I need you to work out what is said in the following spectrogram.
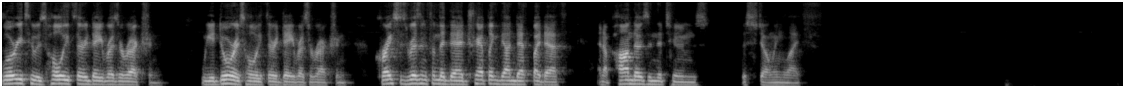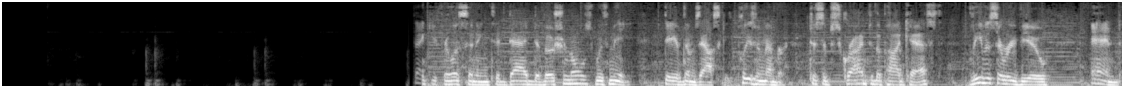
Glory to His holy third day resurrection. We adore His holy third day resurrection. Christ is risen from the dead, trampling down death by death, and upon those in the tombs, bestowing life. Thank you for listening to Dad Devotionals with me, Dave Domzowski. Please remember to subscribe to the podcast, leave us a review, and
